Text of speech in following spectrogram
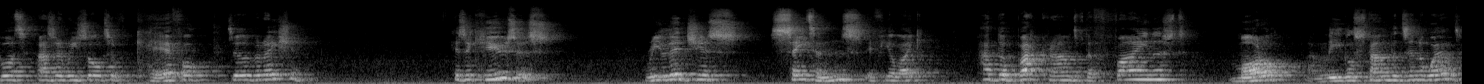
but as a result of careful deliberation. His accusers, religious Satans, if you like, had the background of the finest moral and legal standards in the world.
